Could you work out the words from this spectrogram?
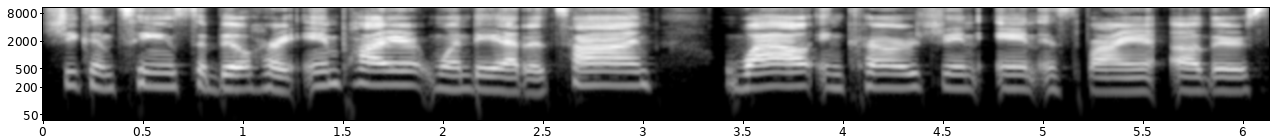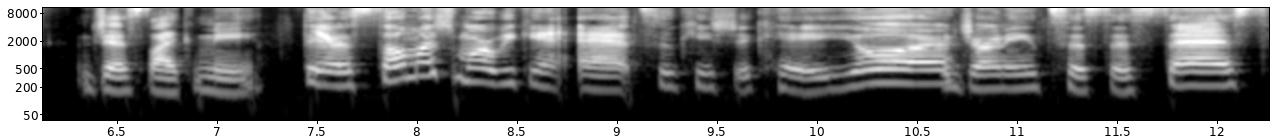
She continues to build her empire one day at a time while encouraging and inspiring others just like me. There's so much more we can add to Keyshia Ka'oir journey to success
